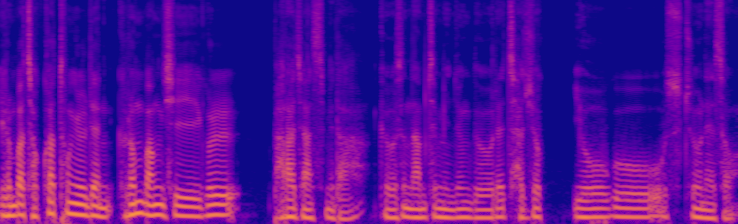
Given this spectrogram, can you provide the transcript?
이른바 적화 통일된 그런 방식을 바라지 않습니다. 그것은 남측 민중들의 자주적 요구 수준에서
